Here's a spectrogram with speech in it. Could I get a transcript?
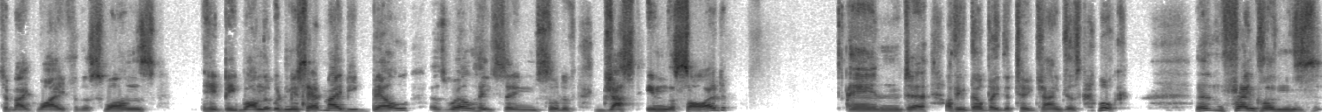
to make way for the Swans. He'd be one that would miss out. Maybe Bell as well. He seems sort of just in the side and uh, I think they'll be the two changes. Look, uh, Franklin's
